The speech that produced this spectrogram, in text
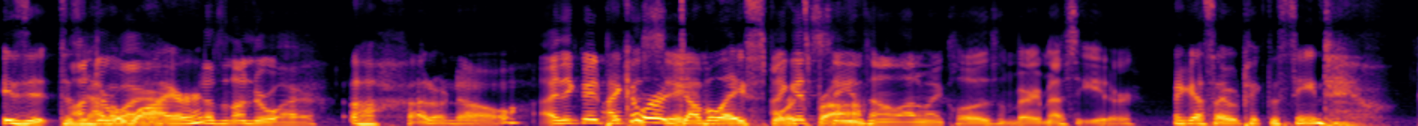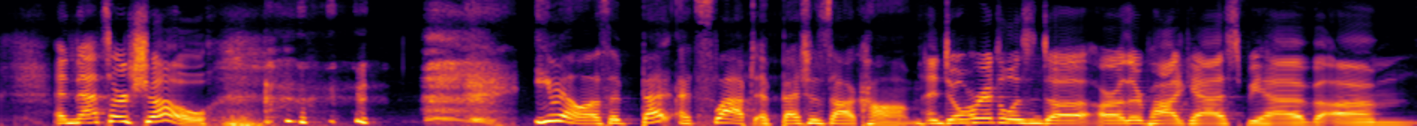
Is it? Does it have a wire? It has an underwire. Ugh, I don't know. I think I'd. I could the wear a double A sports I get bra. stains on a lot of my clothes. I'm a very messy eater. I guess I would pick the stain too. And that's our show. Email us at bet at slapped at betches.com. And don't forget to listen to our other podcast. We have um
